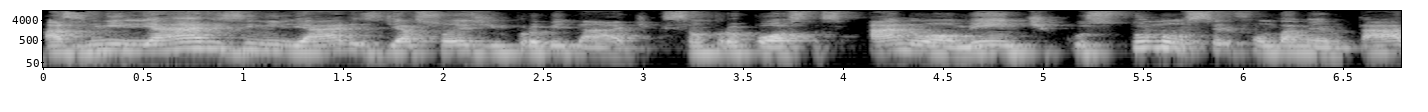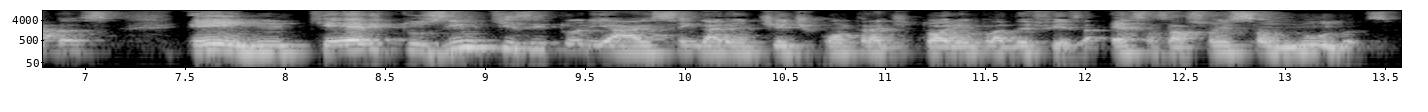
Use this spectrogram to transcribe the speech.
As milhares e milhares de ações de improbidade que são propostas anualmente costumam ser fundamentadas em inquéritos inquisitoriais sem garantia de contraditória e ampla defesa. Essas ações são nulas.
